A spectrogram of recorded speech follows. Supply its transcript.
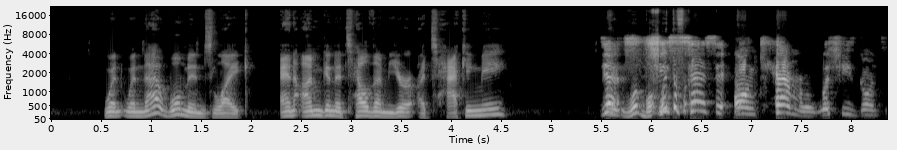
when when that woman's like, and I'm gonna tell them you're attacking me. Like, Yes, what- what- she what the says it on camera what she's going to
